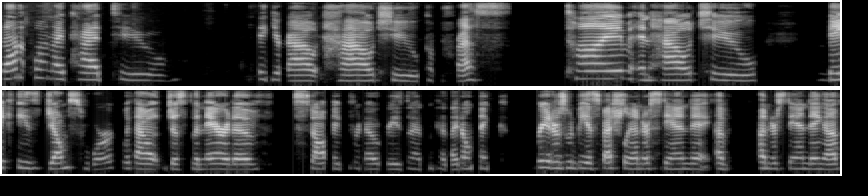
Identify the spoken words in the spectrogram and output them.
that one, I've had to figure out how to compress time and how to make these jumps work without just the narrative stopping for no reason because I don't think readers would be especially understanding of understanding of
